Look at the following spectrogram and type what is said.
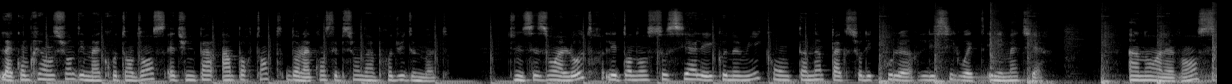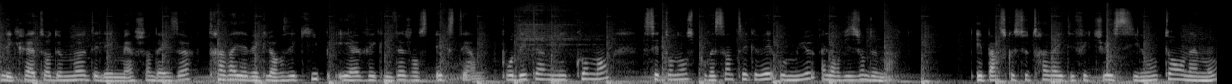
La compréhension des macro-tendances est une part importante dans la conception d'un produit de mode. D'une saison à l'autre, les tendances sociales et économiques ont un impact sur les couleurs, les silhouettes et les matières. Un an à l'avance, les créateurs de mode et les merchandisers travaillent avec leurs équipes et avec les agences externes pour déterminer comment ces tendances pourraient s'intégrer au mieux à leur vision de marque. Et parce que ce travail est effectué si longtemps en amont,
